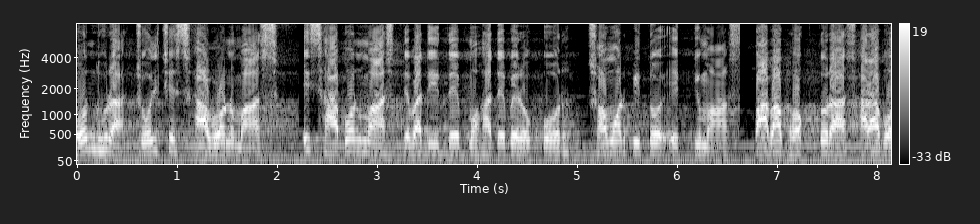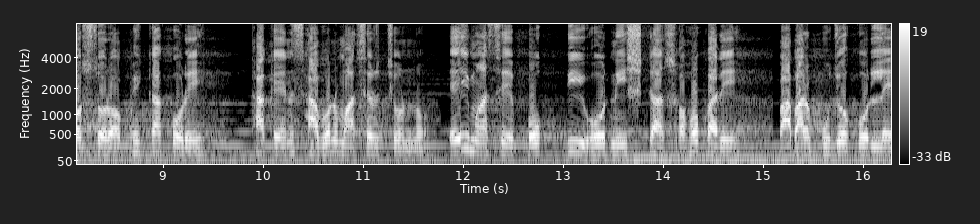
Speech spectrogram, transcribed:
বন্ধুরা, চলছে শ্রাবণ মাস। এই শ্রাবণ মাস দেবাদিদেব মহাদেবের ওপর সমর্পিত একটি মাস। বাবা ভক্তরা সারা বছর অপেক্ষা করে থাকেন শ্রাবণ মাসের জন্য। এই মাসে ভক্তি ও নিষ্ঠা সহকারে বাবার পুজো করলে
